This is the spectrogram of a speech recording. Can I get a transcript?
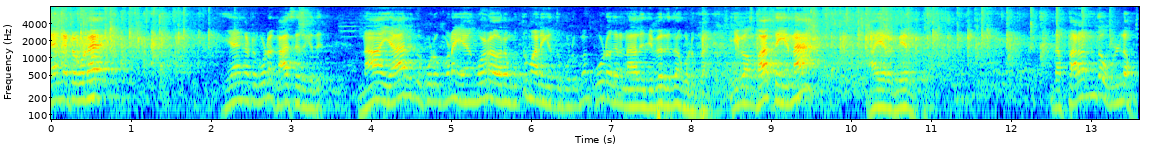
என்கிட்ட கூட என்கிட்ட கூட காசு இருக்குது. நான் யாருக்கு கொடுப்பேன்னா என் கூட வர முத்துமாணிக்கத்துக்கு கொடுப்பேன். கூட இருக்கிற நாலஞ்சு பேருக்கு தான் கொடுப்பேன். இவன் பார்த்தீங்கன்னா ஆயிரம் பேர் இந்த பரந்த உள்ளம்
